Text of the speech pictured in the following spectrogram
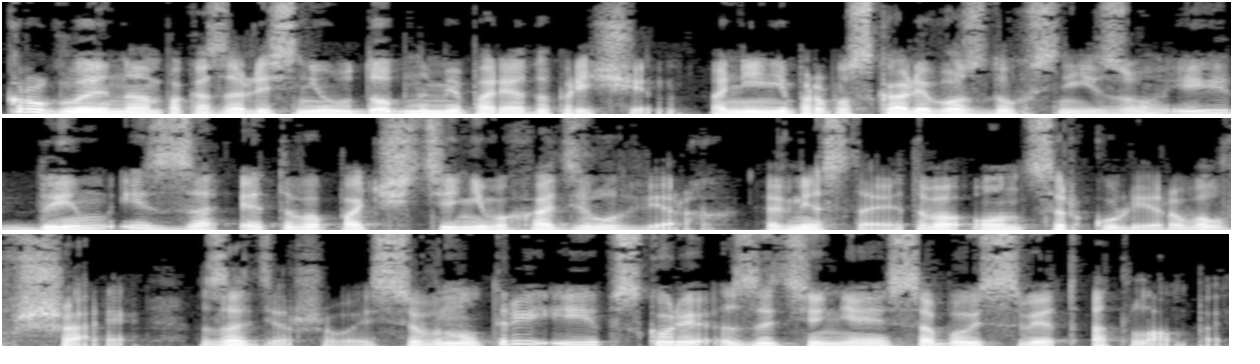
Круглые нам показались неудобными по ряду причин. Они не пропускали воздух снизу, и дым из-за этого почти не выходил вверх. Вместо этого он циркулировал в шаре, задерживаясь внутри и вскоре затеняя собой свет от лампы.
